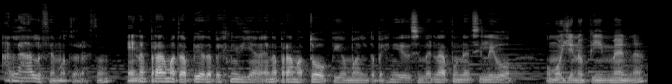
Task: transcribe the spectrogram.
Αλλά άλλο θέμα τώρα αυτό. Ένα πράγμα τα οποία τα παιχνίδια, ένα πράγμα το οποίο μάλλον τα παιχνίδια σημερινά που είναι έτσι λίγο ομογενοποιημένα,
